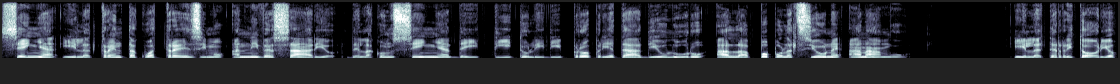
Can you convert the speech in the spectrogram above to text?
segna il 34 anniversario della consegna dei titoli di proprietà di Uluru alla popolazione Anangu. Il territorio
